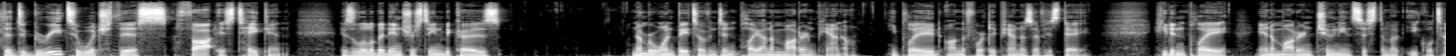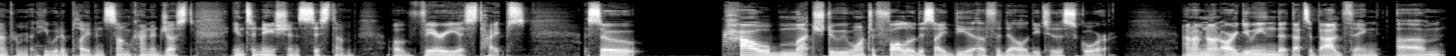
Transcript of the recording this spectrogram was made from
the degree to which this thought is taken is a little bit interesting because, number one, Beethoven didn't play on a modern piano, he played on the forte pianos of his day. He didn't play in a modern tuning system of equal temperament. He would have played in some kind of just intonation system of various types. So, how much do we want to follow this idea of fidelity to the score? And I'm not arguing that that's a bad thing. Um,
